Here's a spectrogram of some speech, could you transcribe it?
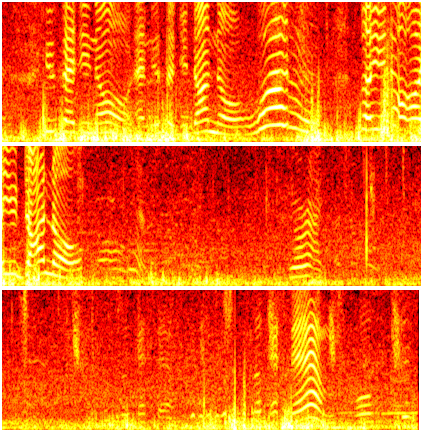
You said you know, and you said you don't know. What? So you know or you don't know? You're right. Look at them. Look at them. mesmerized,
